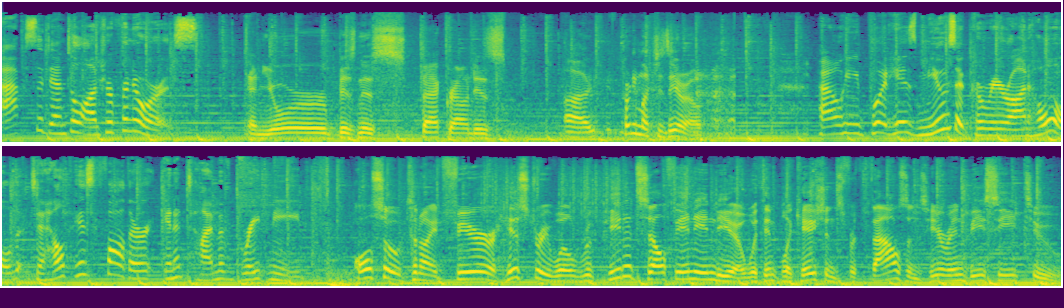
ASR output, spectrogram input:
accidental entrepreneurs. And your business background is uh, pretty much zero. How he put his music career on hold to help his father in a time of great need. Also, tonight, fear history will repeat itself in India with implications for thousands here in BC, too.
